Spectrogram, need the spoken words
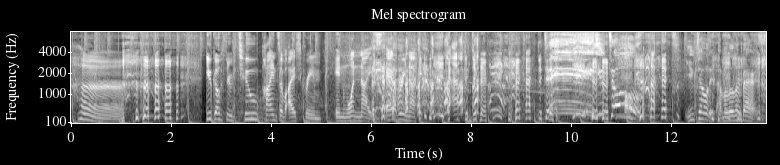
Huh. You go through two pints of ice cream in one night, every night after dinner. After dinner. You told. you told it. I'm a little embarrassed.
